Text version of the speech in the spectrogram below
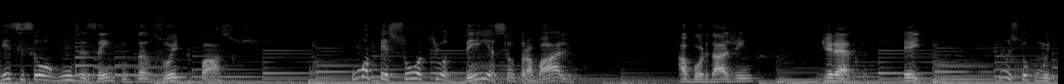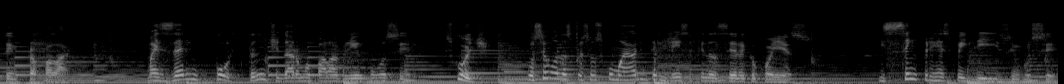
Esses são alguns exemplos das oito passos. Uma pessoa que odeia seu trabalho, abordagem direta. Ei, não estou com muito tempo para falar, mas era importante dar uma palavrinha com você. Escute, você é uma das pessoas com maior inteligência financeira que eu conheço e sempre respeitei isso em você.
